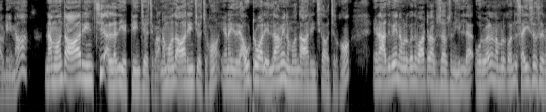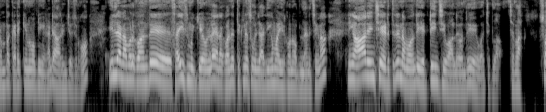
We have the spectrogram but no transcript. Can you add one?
அப்படின்னா நம்ம வந்து ஆறு இன்ச்சு அல்லது எட்டு இன்ச்சு வச்சுக்கலாம். நம்ம வந்து ஆறு இன்ச்சு வச்சுருக்கோம். ஏன்னா இது அவுட்ரு வால் எல்லாமே நம்ம வந்து ஆறு இன்ச்சு தான் வச்சுருக்கோம். ஏன்னா அதுவே நம்மளுக்கு வந்து வாட்டர் அப்சார்ப்ஷன் இல்லை. ஒருவேளை நம்மளுக்கு வந்து சைஸஸ் ரொம்ப கிடைக்கணும் அப்படிங்கிறக்காண்டி ஆறு இன்ச்சு வச்சுருக்கோம். இல்லை நம்மளுக்கு வந்து சைஸ் முக்கியம் இல்லை. எனக்கு வந்து திக்னஸ் கொஞ்சம் அதிகமாக இருக்கணும் அப்படின்னு நினச்சிங்கன்னா நீங்கள் ஆறு இன்ச்சு எடுத்துகிட்டு நம்ம வந்து எட்டு இன்ச்சு வால் வந்து வச்சுக்கலாம். சரிங்களா? ஸோ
